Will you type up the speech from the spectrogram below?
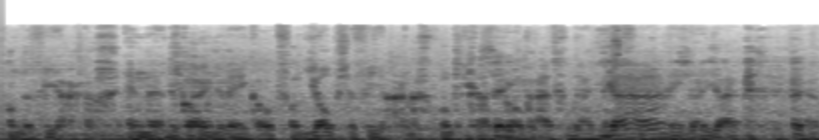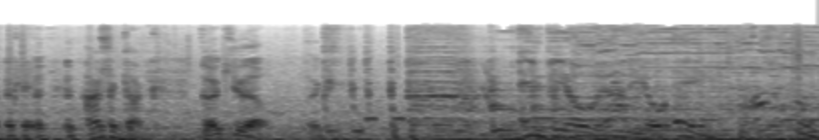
van de verjaardag. En eh, de komende week ook van Joopse verjaardag, want die gaat er ook uitgebreid Ja, ja, hartelijk dank. Dankjewel. Dank je. NPO Radio 1. Achtung,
